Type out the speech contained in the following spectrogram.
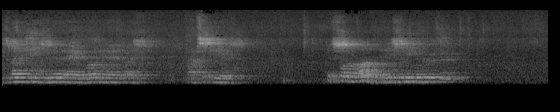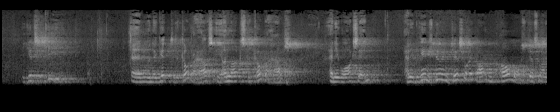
It's late teens, living there, working there for five, six years. It's sort of a love that he's leading the group through. Gets a key, and when they get to the Cobra house, he unlocks the Cobra house, and he walks in, and he begins doing just like Arden, almost just like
